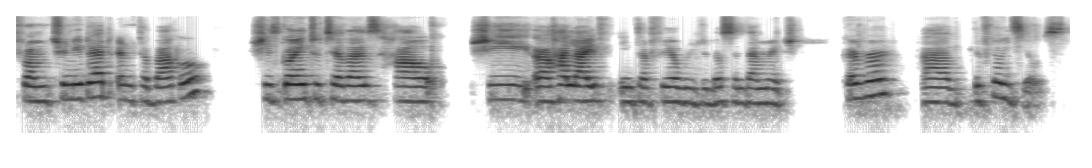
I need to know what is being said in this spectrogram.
from Trinidad and Tobago. She's going to tell us how she, uh, her life interfere with the loss and damage. Curver, um, the floor is yours.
